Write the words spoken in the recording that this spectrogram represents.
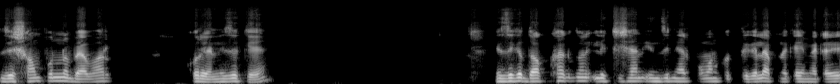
যে সম্পূর্ণ ব্যবহার করে নিজেকে নিজেকে দক্ষ একজন ইলেকট্রিশিয়ান ইঞ্জিনিয়ার প্রমাণ করতে গেলে আপনাকে এই মিটারে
